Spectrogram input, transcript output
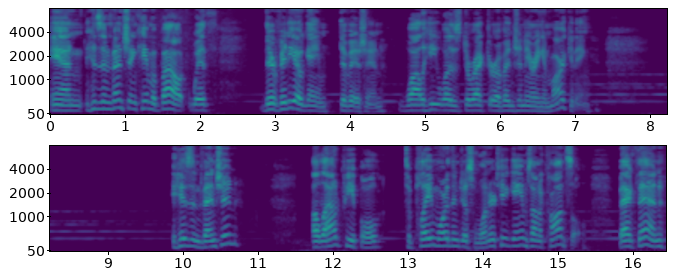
And his invention came about with their video game division while he was director of engineering and marketing. His invention allowed people to play more than just one or two games on a console. Back then,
